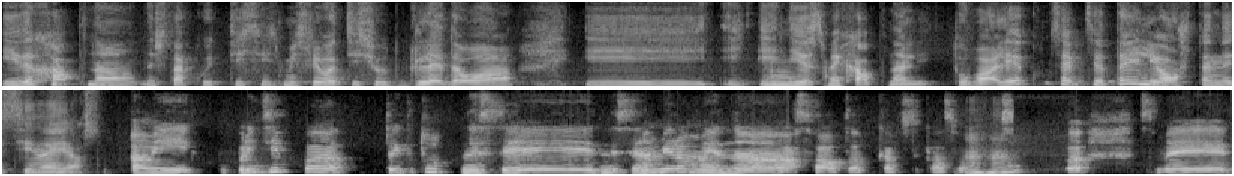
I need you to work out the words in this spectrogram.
и да хапна неща, които ти си измислила, ти си отгледала и, и, и ние сме хапнали. Това ли е концепцията или още не си наясно? Ами, по принцип, тъй като не се, не се намираме на асфалта, както се казва, mm-hmm. сме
